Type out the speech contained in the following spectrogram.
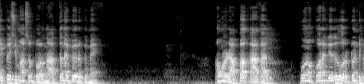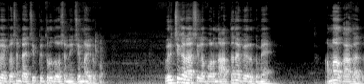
ஐப்பசி மாதம் பிறந்த அத்தனை பேருக்குமே அவங்களோட அப்பாவுக்கு ஆகாது. குறைஞ்சது ஒரு டுவெண்ட்டி ஃபைவ் பர்சன்ட் ஆச்சு பித்ரு தோஷம் நிச்சயமாக இருக்கும். விருச்சிக ராசியில் பிறந்த அத்தனை பேருக்குமே அம்மாவுக்கு ஆகாது.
